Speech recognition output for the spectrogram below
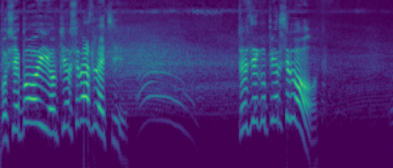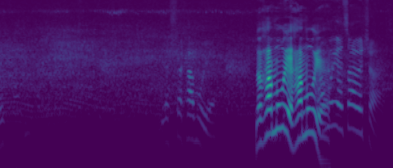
Bo się boi, on pierwszy raz leci. To jest jego pierwszy lot. Jeszcze hamuje. No hamuje, hamuje. Hamuje cały czas.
